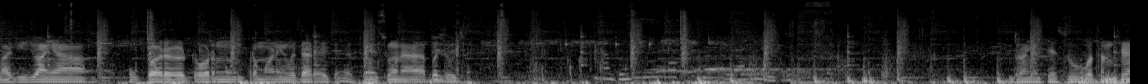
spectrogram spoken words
બાકી જો અહીંયા ઉપર ઢોરનું પ્રમાણે વધારે છે. ભેંસું આ બધું છે. જો અહીંયા ભેંસું વતન છે.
